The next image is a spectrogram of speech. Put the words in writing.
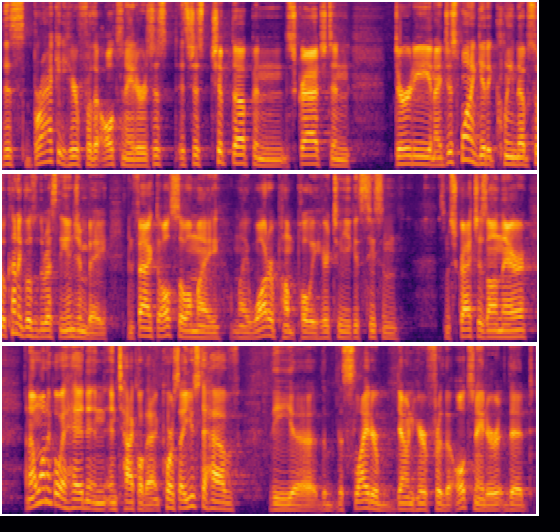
this bracket here for the alternator is just it's just chipped up and scratched and dirty, and I just want to get it cleaned up so it kind of goes with the rest of the engine bay. In fact, also on my my water pump pulley here too, you can see some some scratches on there, and I want to go ahead and, and tackle that. Of course, I used to have the, uh, the, the slider down here for the alternator that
